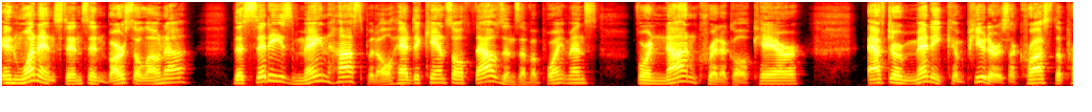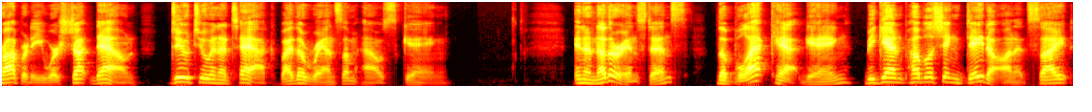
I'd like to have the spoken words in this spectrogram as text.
In one instance in Barcelona, the city's main hospital had to cancel thousands of appointments for non critical care after many computers across the property were shut down due to an attack by the Ransom House gang. In another instance, the Black Cat gang began publishing data on its site,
